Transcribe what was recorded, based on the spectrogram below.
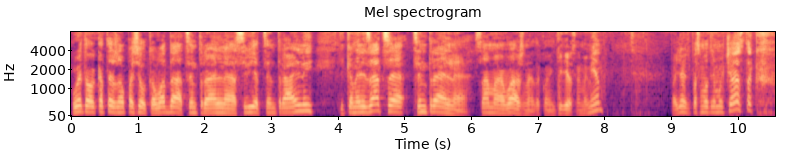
у этого коттеджного поселка вода центральная, свет центральный и канализация центральная. Самое важное, такой интересный момент. Пойдемте посмотрим участок.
